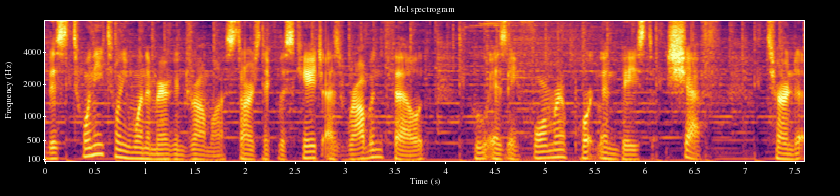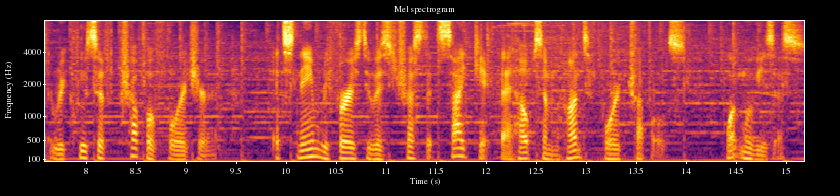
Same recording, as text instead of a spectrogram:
This 2021 American drama stars Nicolas Cage as Robin Feld, who is a former Portland based chef turned reclusive truffle forager. Its name refers to his trusted sidekick that helps him hunt for truffles. What movie is this?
